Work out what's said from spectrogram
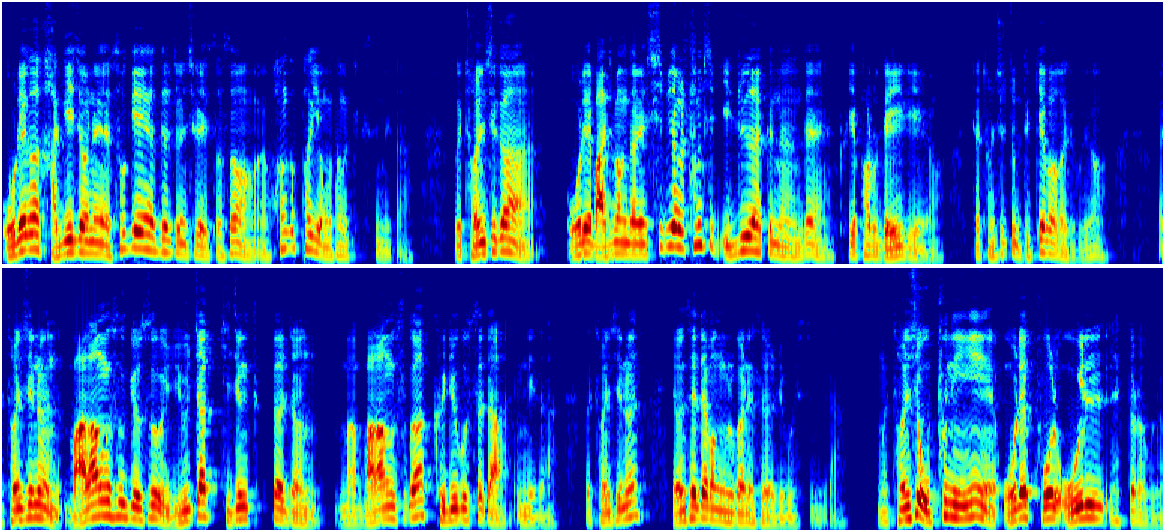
올해가 가기 전에 소개해야 될 전시가 있어서 황급하게 영상을 찍습니다. 그 전시가 올해 마지막 날인 12월 31일 날 끝나는데 그게 바로 내일이에요. 제가 전시를 좀 늦게 봐가지고요. 전시는 마강수 교수 유작 기증 특별전 마- 마강수가 그리고 쓰다입니다. 그 전시는 연세대 박물관에서 열리고 있습니다. 음, 전시 오프닝이 올해 9월 5일 했더라고요.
